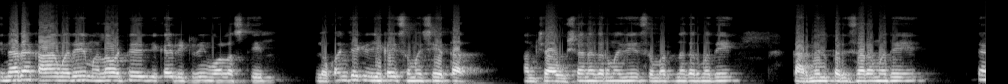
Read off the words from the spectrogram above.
येणाऱ्या काळामध्ये मला वाटतं जे काही रिटर्निंग वॉल असतील लोकांच्या जे काही समस्या येतात आमच्या उषानगरमध्ये समर्थनगरमध्ये कार्मेल परिसरामध्ये त्या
